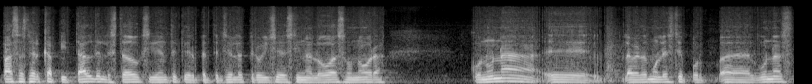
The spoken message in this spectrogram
pasa a ser capital del estado occidente que pertenece a la provincia de Sinaloa, Sonora, con una, eh, la verdad, molestia por algunas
